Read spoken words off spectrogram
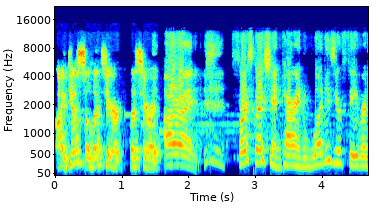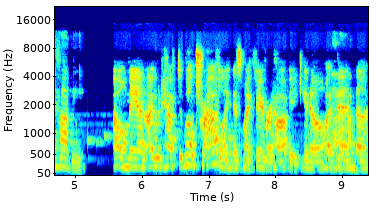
I guess so. Let's hear it. Let's hear it. All right. First question, Karen, what is your favorite hobby? Oh man, I would have to well, traveling is my favorite hobby, you know. I've been uh,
